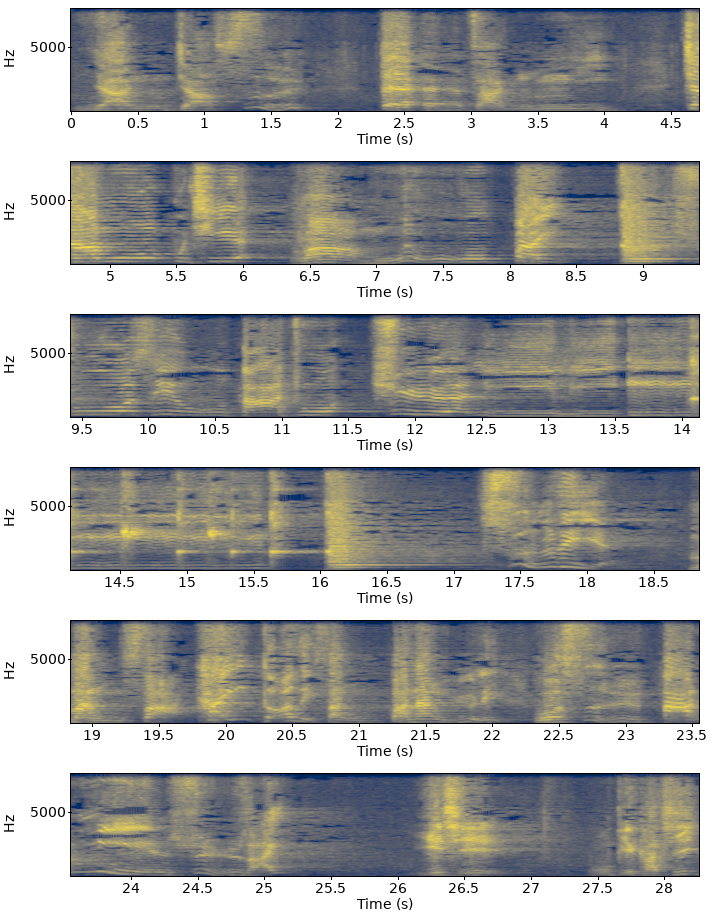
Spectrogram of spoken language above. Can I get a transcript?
娘家死得正义，家母不切万母白，双手大脚血淋淋，是的。门杀开高人生，不能与力，我死于当面须来。一切不必客气，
